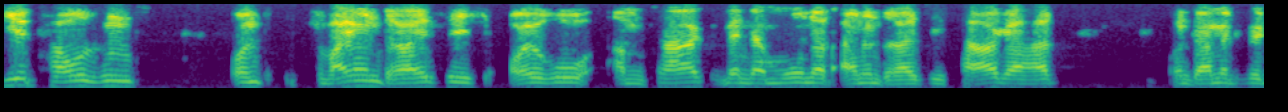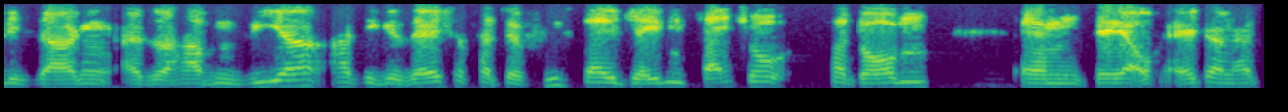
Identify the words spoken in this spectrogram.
4.032 Euro am Tag, wenn der Monat 31 Tage hat. Und damit würde ich sagen, also haben wir, hat die Gesellschaft, hat der Fußball Jaden Sancho verdorben, ähm, der ja auch Eltern hat,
